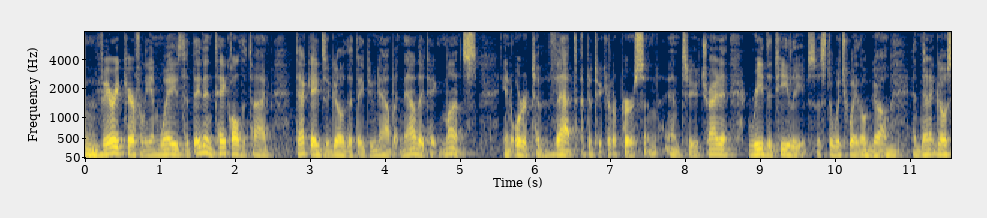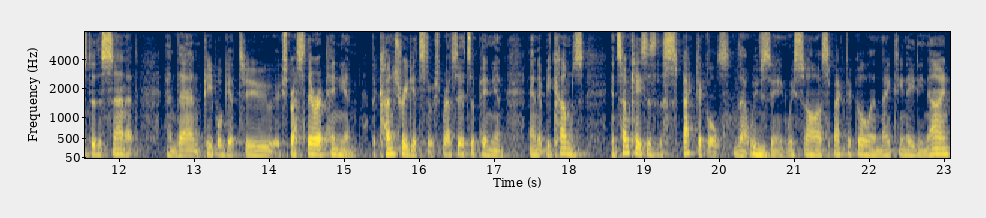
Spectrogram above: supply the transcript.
mm. very carefully in ways that they didn't take all the time decades ago that they do now, but now they take months in order to vet a particular person and to try to read the tea leaves as to which way they'll go. Mm-hmm. And then it goes to the Senate, and then people get to express their opinion. The country gets to express its opinion, and it becomes, in some cases, the spectacles that we've seen. We saw a spectacle in 1989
